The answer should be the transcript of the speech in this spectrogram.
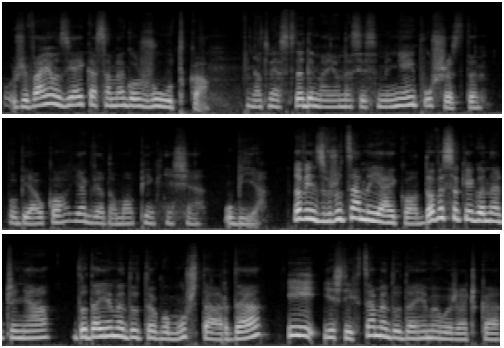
używają z jajka samego żółtka. Natomiast wtedy majonez jest mniej puszysty, bo białko, jak wiadomo, pięknie się ubija. No więc wrzucamy jajko do wysokiego naczynia, dodajemy do tego musztardę i jeśli chcemy, dodajemy łyżeczkę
